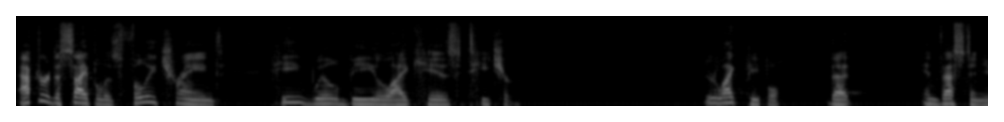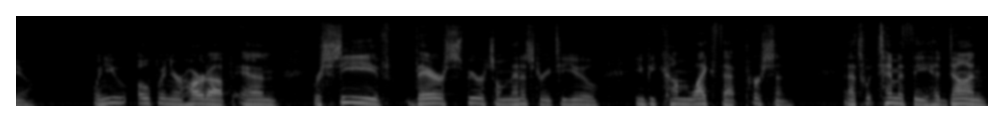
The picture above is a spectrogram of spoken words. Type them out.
after a disciple is fully trained, he will be like his teacher. You're like people that invest in you. When you open your heart up and receive their spiritual ministry to you, you become like that person. And that's what Timothy had done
